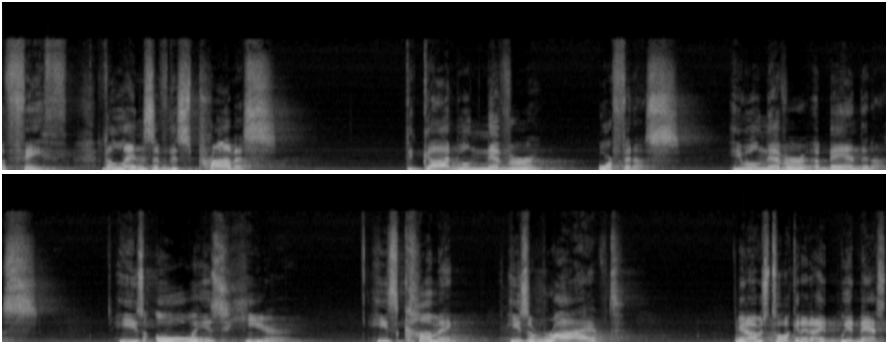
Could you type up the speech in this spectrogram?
of faith, the lens of this promise that God will never orphan us, He will never abandon us. He's always here, He's coming, He's arrived. You know, I was talking at, I, we had mass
